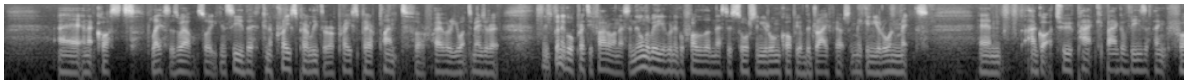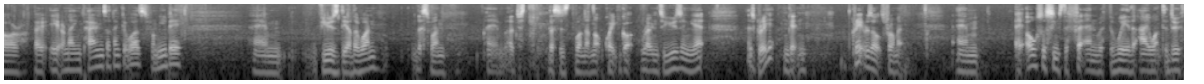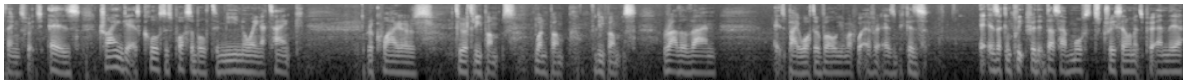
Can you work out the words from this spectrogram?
Uh, and it costs less as well. So you can see the kind of price per litre or price per plant or however you want to measure it. It's going to go pretty far on this and the only way you're going to go further than this is sourcing your own copy of the dry ferts and making your own mix Um, I got a two pack bag of these, I think, for about eight or nine pounds, I think it was, from eBay. Um, I've used the other one. This one, um, I just this is the one I've not quite got round to using yet. It's great. I'm getting great results from it. Um, it also seems to fit in with the way that I want to do things, which is try and get as close as possible to me knowing a tank requires two or three pumps, one pump, three pumps, rather than it's by water volume or whatever it is, because it is a complete food. It does have most trace elements put in there,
